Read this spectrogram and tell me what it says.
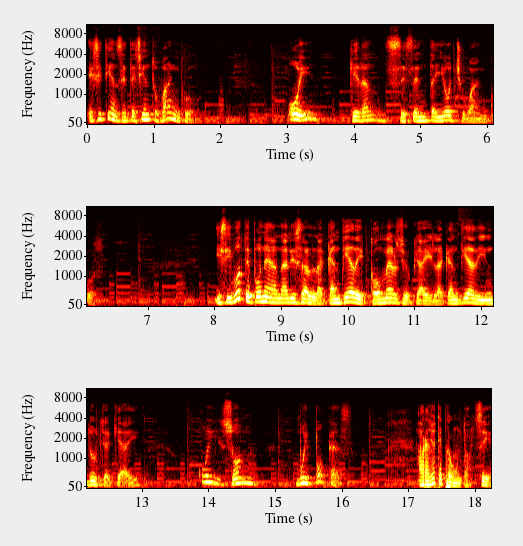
existían 700 bancos. Hoy quedan 68 bancos. Y si vos te pones a analizar la cantidad de comercio que hay, la cantidad de industria que hay, hoy son muy pocas. Ahora yo te pregunto. Sí.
